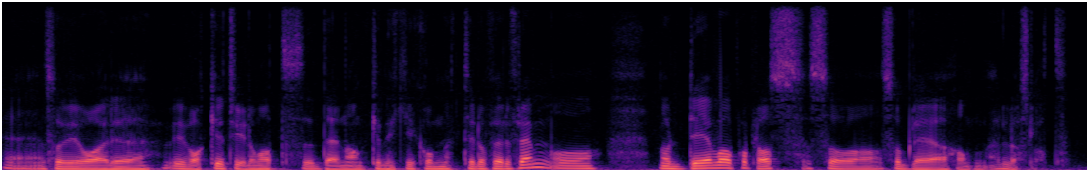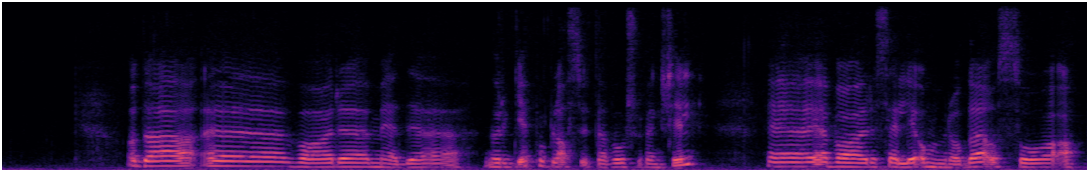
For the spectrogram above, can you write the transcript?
Eh, så vi var, eh, vi var ikke i tvil om at den anken ikke kom til å føre frem. Og når det var på plass, så, så ble han løslatt. Og da eh, var eh, Medie-Norge på plass utenfor Oslo fengsel. Eh, jeg var selv i området og så at,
